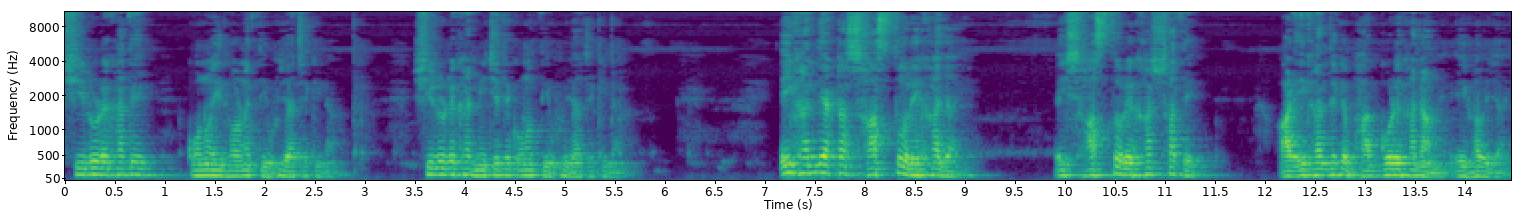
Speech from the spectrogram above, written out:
শিরোরেখাতে কোনো এই ধরনের ত্রিভুজ আছে কি না শিরোরেখার নিচেতে কোনো ত্রিভুজ আছে কি না এইখান দিয়ে একটা স্বাস্থ্য রেখা যায়। এই স্বাস্থ্য রেখার সাথে আর এইখান থেকে ভাগ্যরেখা নামে, এইভাবে যায়।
